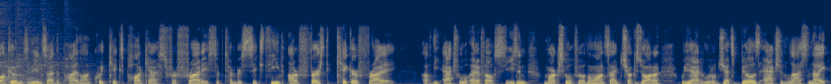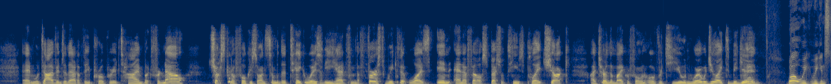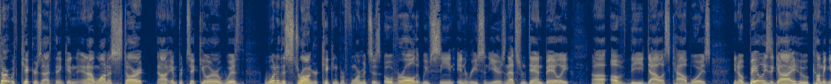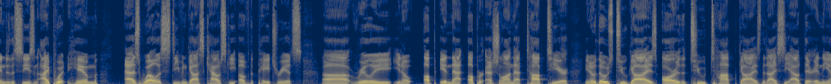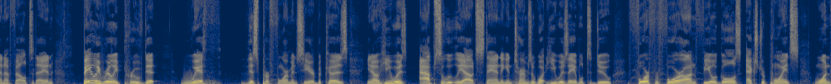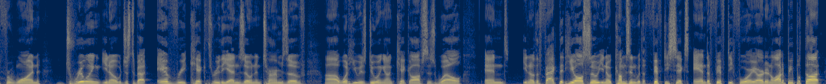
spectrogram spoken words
Welcome to the Inside the Pylon Quick Kicks podcast for Friday, September 16th, our first Kicker Friday of the actual NFL season. Mark Schofield alongside Chuck Zodda. We had a little Jets Bills action last night, and we'll dive into that at the appropriate time. But for now, Chuck's going to focus on some of the takeaways that he had from the first week that was in NFL special teams play. Chuck, I turn the microphone over to you, and where would you like to begin? Well, we, we can start with kickers, I think, and, and I want to start uh, in particular with one of the stronger kicking performances overall that we've seen in recent years, and that's from Dan Bailey uh, of the Dallas Cowboys. You know, Bailey's a guy who, coming into the season, I put him as well as Stephen Gostkowski of the Patriots uh, really, you know, up in that upper echelon, that top tier. You know, those two guys are the two top guys that I see out there in the NFL today. And Bailey really proved it with this performance here because, you know, he was absolutely outstanding in terms of what he was able to do. Four for four on field goals, extra points, one for one, drilling, you know, just about every kick through the end zone in terms of uh, what he was doing on kickoffs as well. And, you know, the fact that he also, you know, comes in with a 56 and a 54 yard, and a lot of people thought,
